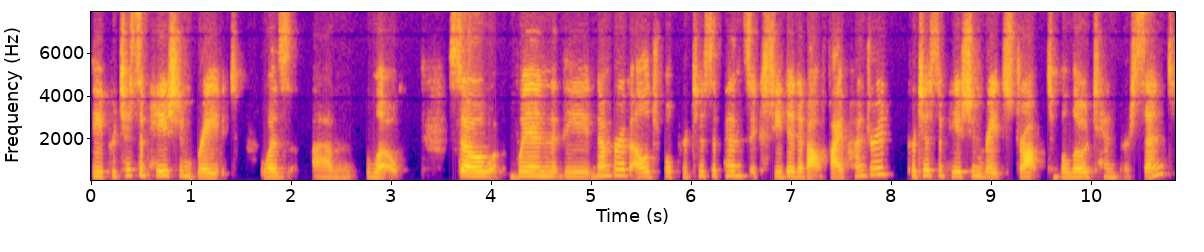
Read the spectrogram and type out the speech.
the participation rate was um, low. So when the number of eligible participants exceeded about 500, participation rates dropped to below 10%.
